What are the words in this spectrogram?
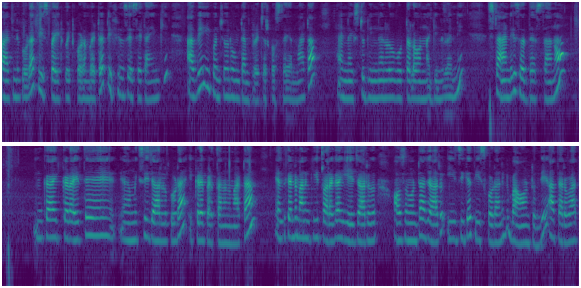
వాటిని కూడా తీసి బయట పెట్టుకోవడం బెటర్ టిఫిన్స్ వేసే టైంకి అవి కొంచెం రూమ్ టెంపరేచర్కి వస్తాయి అన్నమాట. అండ్ నెక్స్ట్ గిన్నెలు బుట్టలో ఉన్న గిన్నెలన్నీ స్టాండ్కి సర్దేస్తాను. ఇంకా ఇక్కడైతే మిక్సీ జార్లు కూడా ఇక్కడే పెడతానన్నమాట. ఎందుకంటే మనకి త్వరగా ఏ జారు అవసరం ఉంటే ఆ జారు ఈజీగా తీసుకోవడానికి బాగుంటుంది. ఆ తర్వాత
